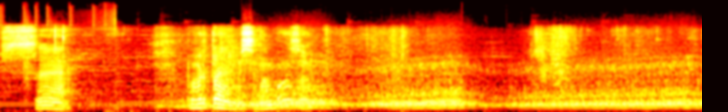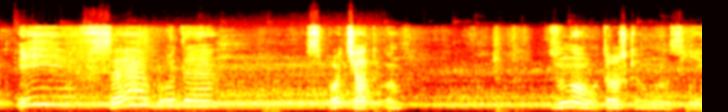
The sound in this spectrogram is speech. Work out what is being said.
Все. Повертаємося на базу. І все буде спочатку. Знову трошки у нас є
